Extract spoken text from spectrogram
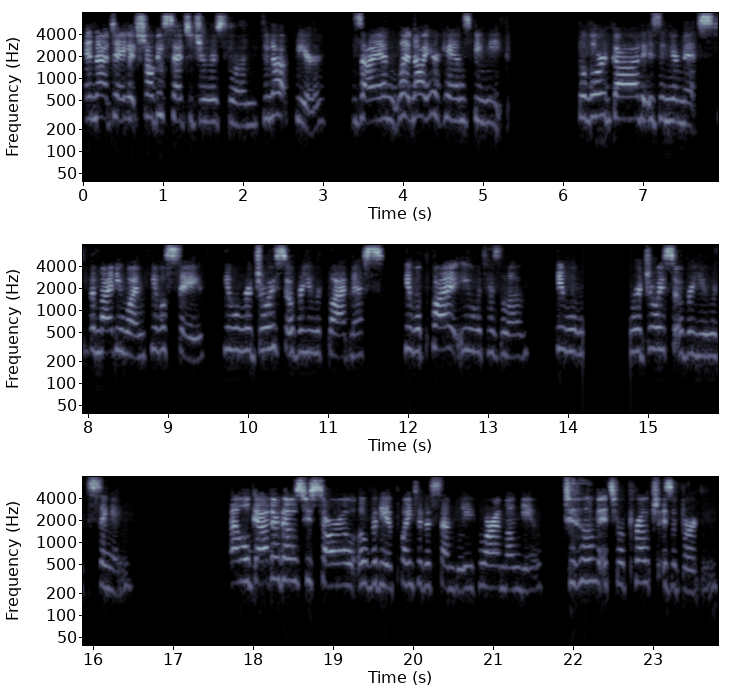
In that day it shall be said to Jerusalem, Do not fear. Zion, let not your hands be weak. The Lord God is in your midst, the mighty one. He will save. He will rejoice over you with gladness. He will quiet you with his love. He will rejoice over you with singing. I will gather those who sorrow over the appointed assembly who are among you, to whom its reproach is a burden.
